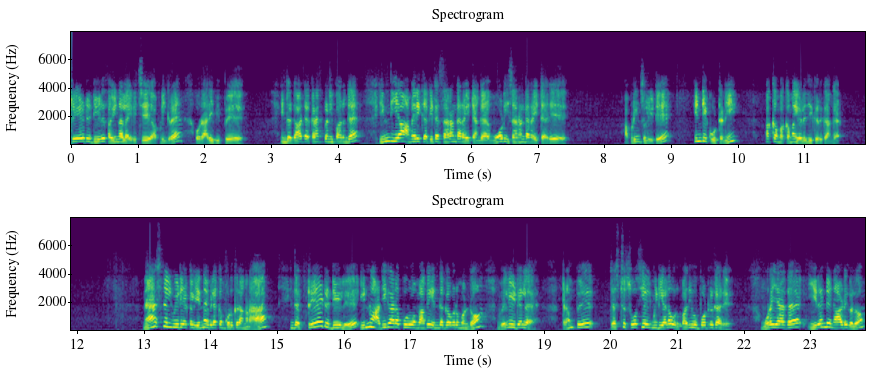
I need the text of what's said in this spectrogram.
ட்ரேடு டீல் ஃபைனல் ஆயிடுச்சு அப்படிங்கிற ஒரு அறிவிப்பு. இந்த டாட்டை கனெக்ட் பண்ணி பாருங்க. இந்தியா அமெரிக்கா கிட்ட சரண்டர் ஆயிட்டாங்க. மோடி சரண்டர் ஆயிட்டாரு. அப்படின்னு சொல்லிட்டு இந்தி கூட்டணி பக்கம் பக்கமாக எழுதிக்கு இருக்காங்க. நேஷனல் மீடியாக்கள் என்ன விளக்கம் கொடுக்குறாங்கன்னா இந்த ட்ரேடு டீலு இன்னும் அதிகாரப்பூர்வமாக எந்த கவர்மெண்ட்டும் வெளியிடலை. ட்ரம்ப்பு ஜஸ்ட் சோசியல் மீடியாவில் ஒரு பதிவு போட்டிருக்காரு. முறையாக இரண்டு நாடுகளும்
